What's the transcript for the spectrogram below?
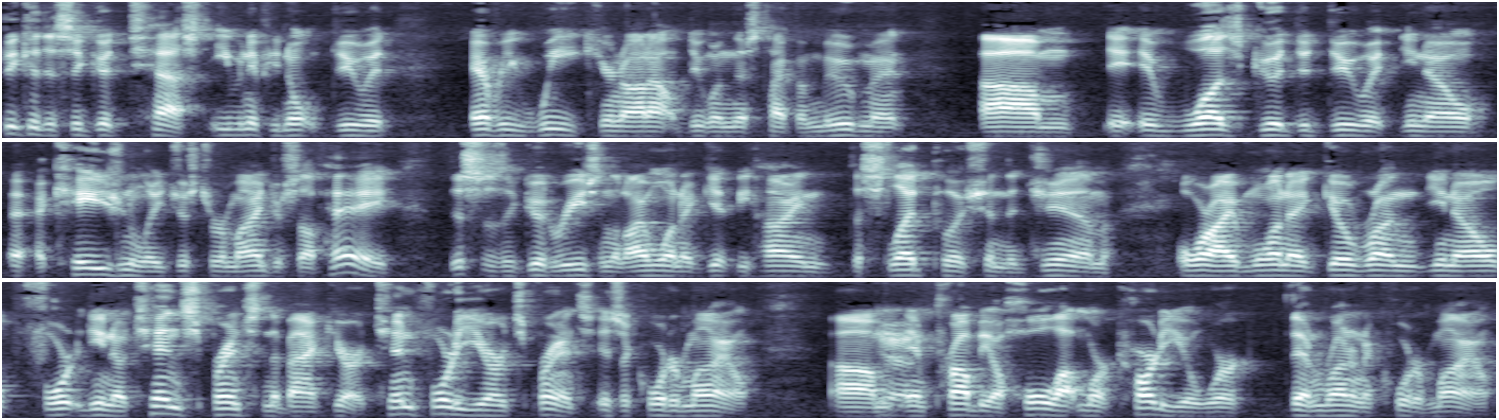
because it's a good test. Even if you don't do it every week, you're not out doing this type of movement. Um, it, it was good to do it, you know, occasionally just to remind yourself, hey, this is a good reason that I want to get behind the sled push in the gym, or I want to go run, you know, four, you know, 10 sprints in the backyard. 10 40 yard sprints is a quarter mile, um, Yeah. and probably a whole lot more cardio work than running a quarter mile.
